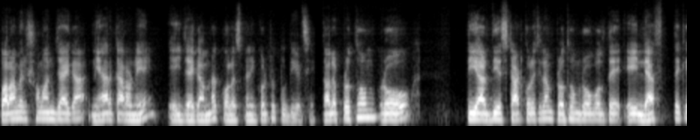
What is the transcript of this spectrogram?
কলামের সমান জায়গা নেয়ার কারণে এই জায়গা আমরা কলেজ প্যান টু টু দিয়েছি। তাহলে প্রথম রো টিআর দিয়ে স্টার্ট করেছিলাম। প্রথম রো বলতে এই লেফট থেকে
